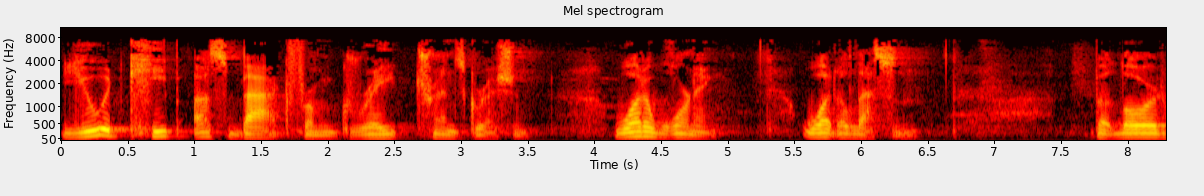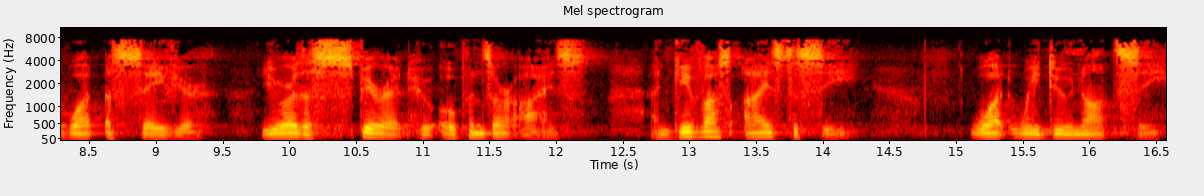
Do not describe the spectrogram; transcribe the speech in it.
you would keep us back from great transgression. What a warning. What a lesson. But Lord, what a Savior. You are the Spirit who opens our eyes and give us eyes to see what we do not see.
